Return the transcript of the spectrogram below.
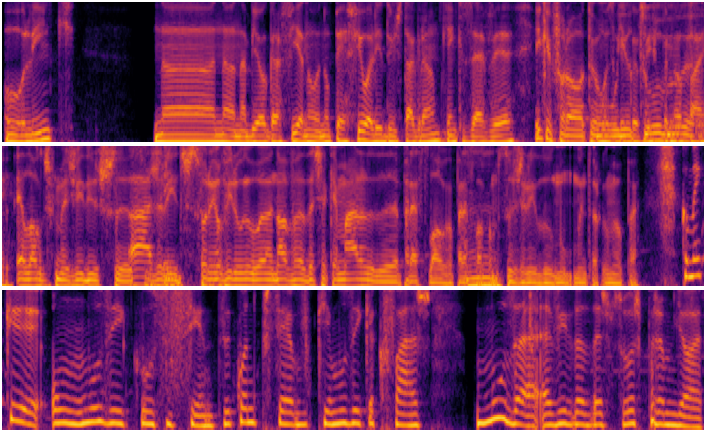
o link na, na, na, biografia, no, no, perfil ali do Instagram, quem quiser ver. E quem for ao teu YouTube, é logo dos primeiros vídeos eh, ah, sugeridos. Sim, Se forem sim. ouvir a nova Deixa Queimar, aparece logo, aparece hum. logo como sugerido muito orgulho meu pai. Como é que um músico se sente quando percebe que a música que faz muda a vida das pessoas para melhor?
